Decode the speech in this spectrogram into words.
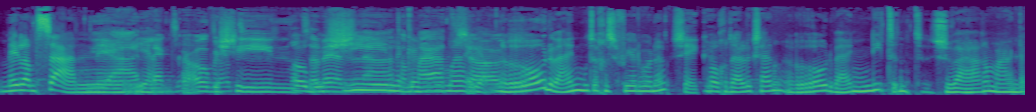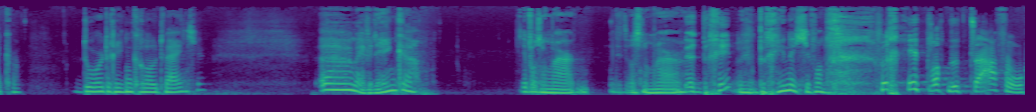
melanzane. Ja, ja, lekker. Dat, aubergine, dat. aubergine, lekker. Ja, een rode wijn moet er geserveerd worden. Zeker. Mogen duidelijk zijn. Een rode wijn. Niet een te zware, maar een lekker doordrink rood wijntje. Uh, even denken. Dit was nog maar. Dit was nog maar. Het begin? Het beginnetje van, begin van de tafel.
